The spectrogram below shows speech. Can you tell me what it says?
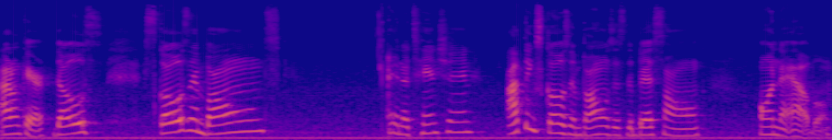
I don't care. Those skulls and bones and attention. I think Skulls and Bones is the best song on the album.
